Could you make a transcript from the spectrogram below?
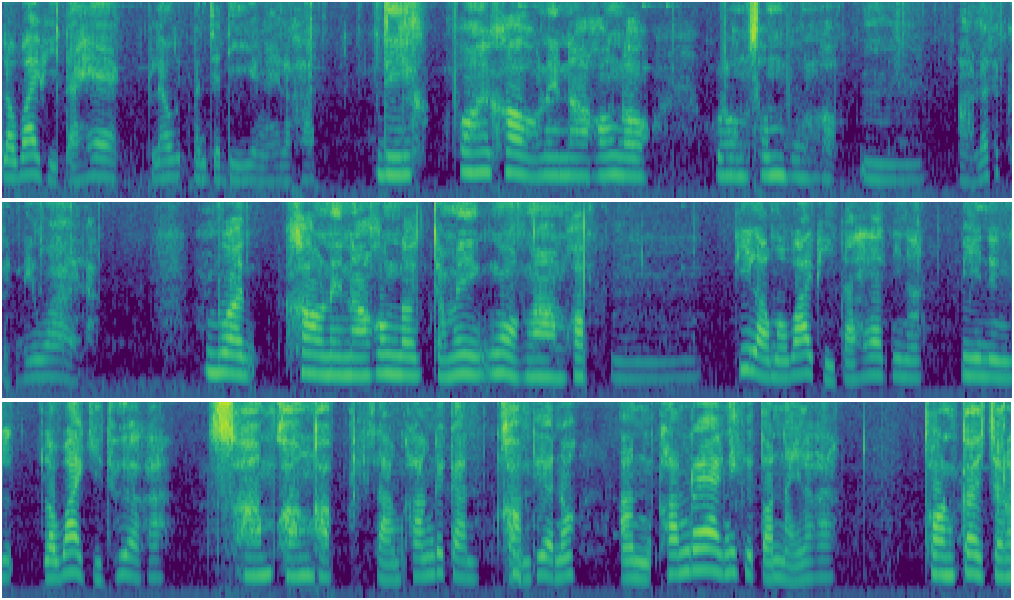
เราไหว้ผีตาแหกแล้วมันจะดียังไงล่ะครับ ดีพ่อให้ข้าวในนาของเราอุดมสมบูรณ์ครับ อืมอ้าวแล้วถ้าเกิดไม่ไหว้ล่ะว่าข้าวในนาของเราจะไม่งอกงามครับอืมที่เรามาไหว้ผีตาแหกนี่นะปีหนึ่งเราไหว้กี่เทื่อคะสามครั้งครับสามครั้งด้วยกันครับสามเทื่อเนาะอันครั้งแรกนี่คือตอนไหนล่ะคะตอนใกล้จะล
